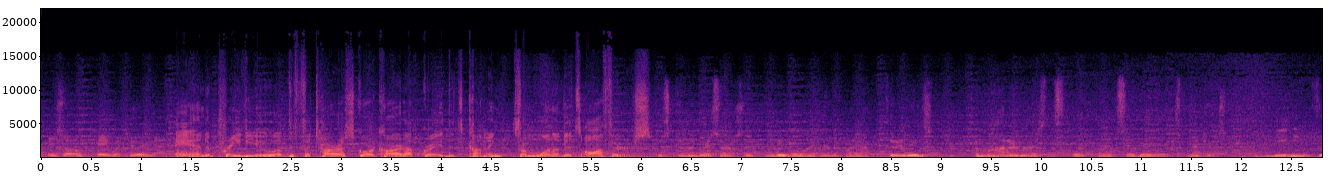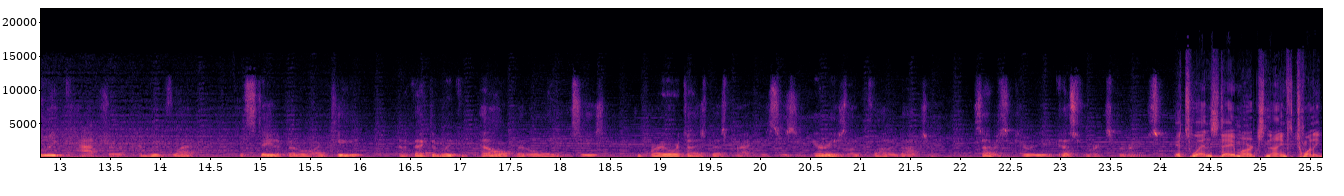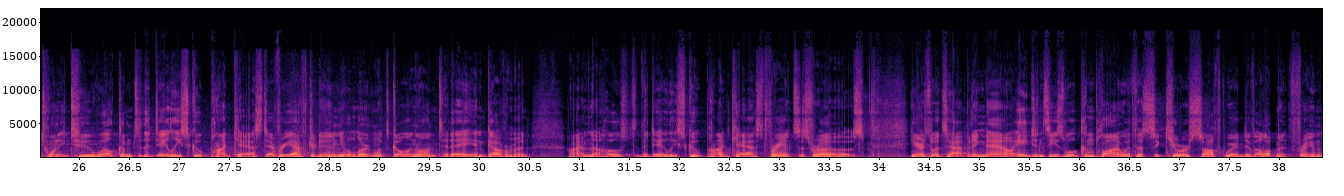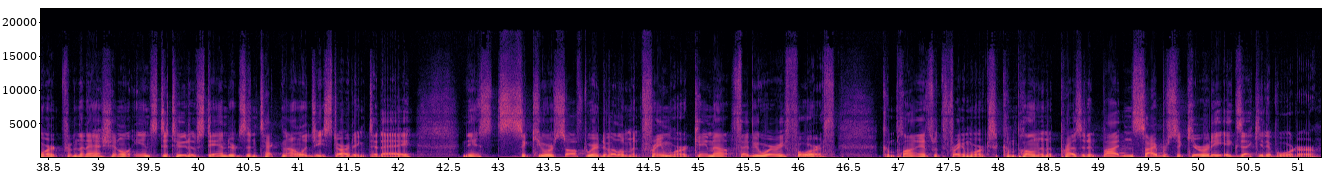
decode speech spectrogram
is okay with doing that. And a preview of the FITARA scorecard upgrade that's coming from one of its authors. This Congress, our subcommittee will identify opportunities to modernize the scorecard so that its metrics meaningfully capture and reflect the state of federal IT and effectively compel federal agencies to prioritize best practices in areas like cloud adoption cybersecurity and customer experience. It's Wednesday, March 9th, 2022. Welcome to the Daily Scoop podcast. Every afternoon, you'll learn what's going on today in government. I'm the host of the Daily Scoop podcast, Francis Rose. Here's what's happening now agencies will comply with a secure software development framework from the National Institute of Standards and Technology starting today. NIST's Secure Software Development Framework came out February 4th. Compliance with frameworks a component of President Biden's cybersecurity executive order.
